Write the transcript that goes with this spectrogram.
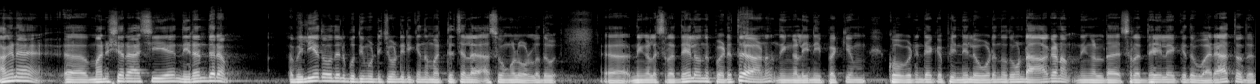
അങ്ങനെ മനുഷ്യരാശിയെ നിരന്തരം വലിയ തോതിൽ ബുദ്ധിമുട്ടിച്ചുകൊണ്ടിരിക്കുന്ന മറ്റ് ചില അസുഖങ്ങളും ഉള്ളത് നിങ്ങൾ നിങ്ങൾ ശ്രദ്ധയിലൊന്ന് പെടുത്തുകയാണ്. നിങ്ങൾ ഈ നിപ്പയ്ക്കും കോവിഡിന്റെയൊക്കെ പിന്നിൽ ഓടുന്നതുകൊണ്ടാകണം നിങ്ങളുടെ ശ്രദ്ധയിലേക്ക് ഇത് വരാത്തത്.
